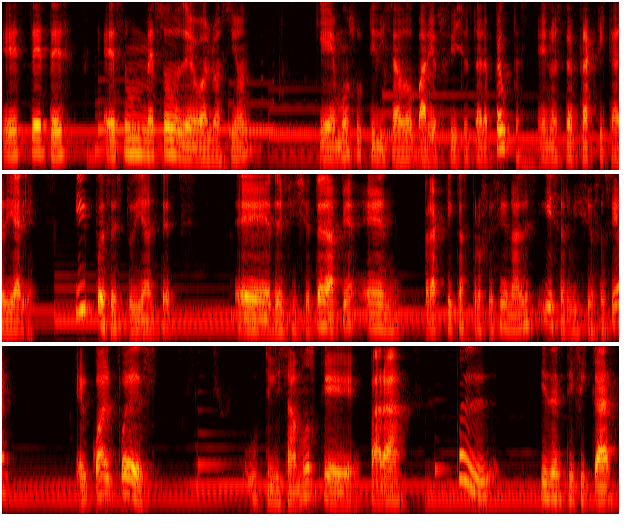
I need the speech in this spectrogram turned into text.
este test es un método de evaluación que hemos utilizado varios fisioterapeutas en nuestra práctica diaria y pues estudiantes eh, de fisioterapia en prácticas profesionales y servicio social, el cual pues utilizamos que para pues, identificar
